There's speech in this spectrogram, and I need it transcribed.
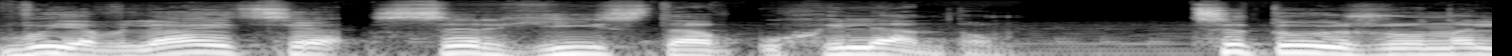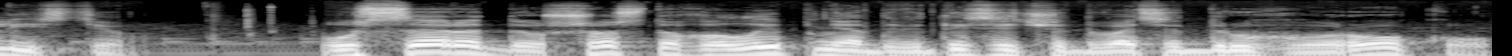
Виявляється, Сергій став ухилянтом. Цитую журналістів. У середу, 6 липня 2022 року,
